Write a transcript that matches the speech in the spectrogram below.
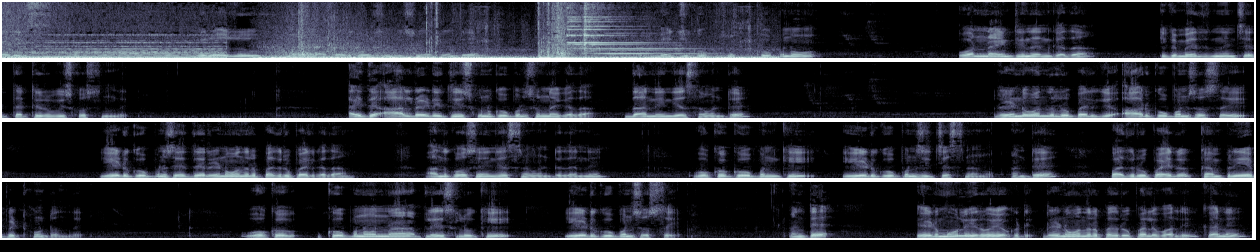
Ladies ఈరోజు మనం మాట్లాడుకోవాల్సిన విషయం ఏంటంటే మెజ్జి కూప్ కూపను వన్ నైంటీ నైన్ కదా ఇక మీద నుంచి థర్టీ రూపీస్కి వస్తుంది. అయితే ఆల్రెడీ తీసుకున్న కూపన్స్ ఉన్నాయి కదా దాన్ని ఏం చేస్తామంటే రెండు వందల రూపాయలకి ఆరు కూపన్స్ వస్తాయి ఏడు కూపన్స్ అయితే రెండు వందల పది రూపాయలు కదా. అందుకోసం ఏం చేస్తున్నామంటే దాన్ని ఒక కూపన్కి ఏడు కూపన్స్ ఇచ్చేస్తున్నాను. అంటే పది రూపాయలు కంపెనీయే పెట్టుకుంటుంది. ఒక కూపన్ ఉన్న ప్లేస్లోకి ఏడు కూపన్స్ వస్తాయి. అంటే ఏడు మూలు ఇరవై ఒకటి రెండు వందల పది రూపాయలు ఇవ్వాలి. కానీ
